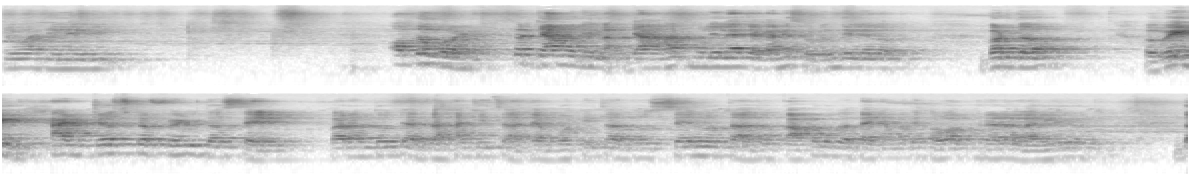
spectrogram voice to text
किंवा दिलेली ऑफ द वर्ल्ड तर ज्या मुलीला ज्या अनाथ मुलीला जगाने सोडून दिलेलं होतं. But the wind had just filled the sail परंतु त्या जहाजीचा त्या बोटीचा जो सेल होता जो कापड होता त्याच्यामध्ये हवा फिरायला लागलेली होती. The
